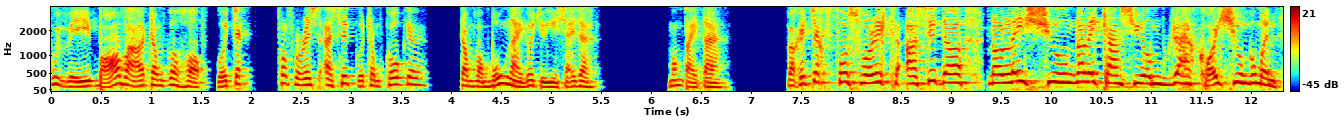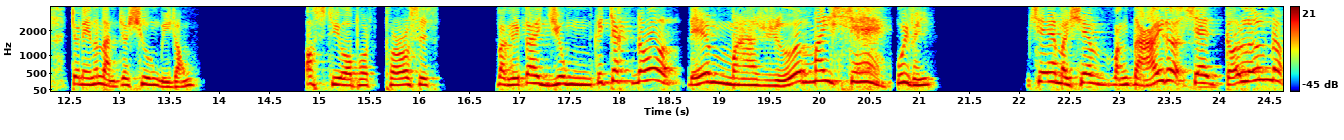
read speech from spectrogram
Quý vị bỏ vào trong cái hộp của chất phosphoric acid của trong coke trong vòng 4 ngày có chuyện gì xảy ra? Móng tay ta. Và cái chất phosphoric acid đó, nó lấy xương, nó lấy calcium ra khỏi xương của mình. Cho nên nó làm cho xương bị rỗng. Osteoporosis. Và người ta dùng cái chất đó để mà rửa máy xe, quý vị. Xe mà xe vận tải đó, xe cỡ lớn đó,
